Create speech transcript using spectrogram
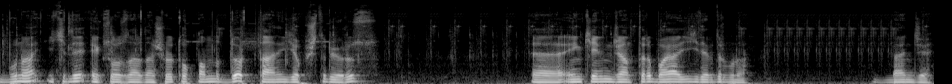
Buna ikili egzozlardan şöyle toplamda 4 tane yapıştırıyoruz. Ee, Enke'nin jantları bayağı iyi gidebilir buna. Bence.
